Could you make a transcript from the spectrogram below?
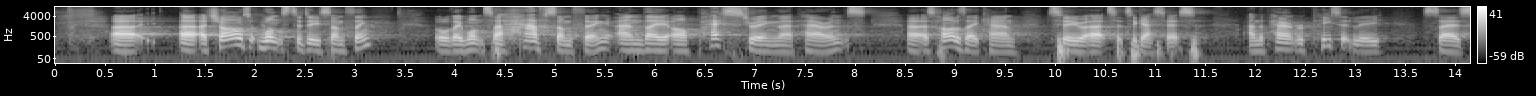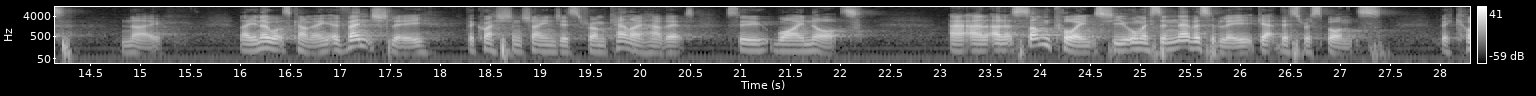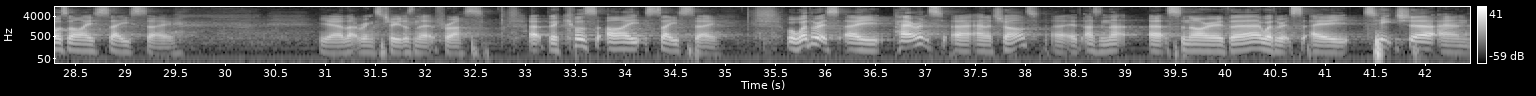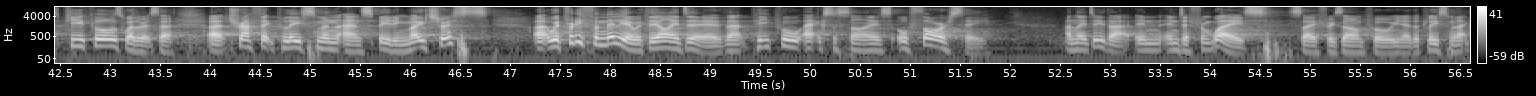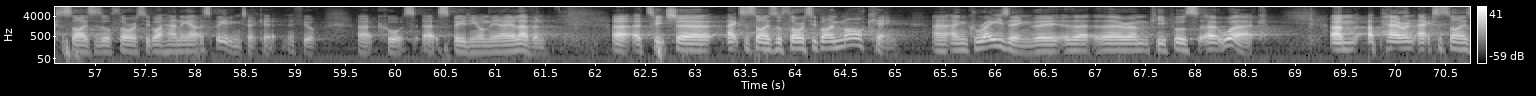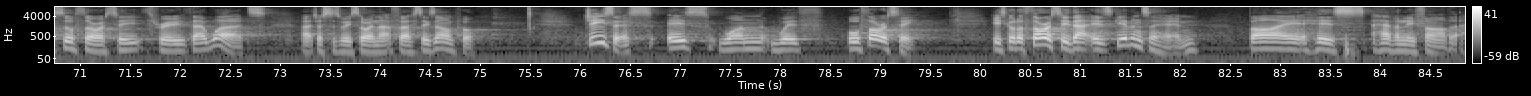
Uh, uh a child wants to do something, or they want to have something, and they are pestering their parents uh, as hard as they can to, uh, to, to get it. And the parent repeatedly says, no. Now, you know what's coming. Eventually, the question changes from can I have it to why not? And, and, at some point, you almost inevitably get this response because I say so. Yeah, that rings true, doesn't it, for us? Uh, because I say so. Well, whether it's a parent uh, and a child, uh, as in that uh, scenario there, whether it's a teacher and pupils, whether it's a, a traffic policeman and speeding motorists, uh, we're pretty familiar with the idea that people exercise authority. And they do that in, in different ways. Say, for example, you know, the policeman exercises authority by handing out a speeding ticket if you're uh, caught uh, speeding on the A11. Uh, a teacher exercises authority by marking and, and grading the, the, their um, pupils' work. Um, a parent exercises authority through their words, uh, just as we saw in that first example. Jesus is one with authority. He's got authority that is given to him by his heavenly Father.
